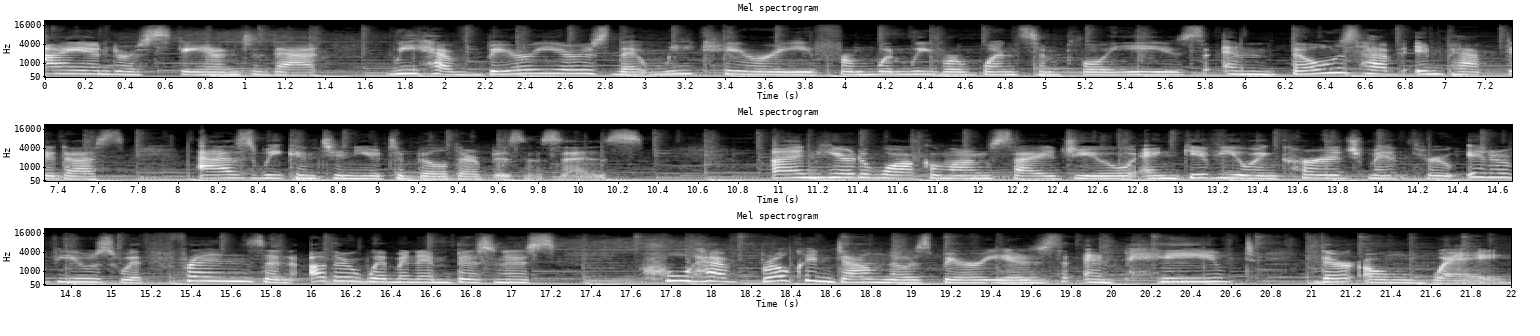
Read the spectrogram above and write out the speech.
I understand that we have barriers that we carry from when we were once employees, and those have impacted us as we continue to build our businesses. I'm here to walk alongside you and give you encouragement through interviews with friends and other women in business who have broken down those barriers and paved their own way.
